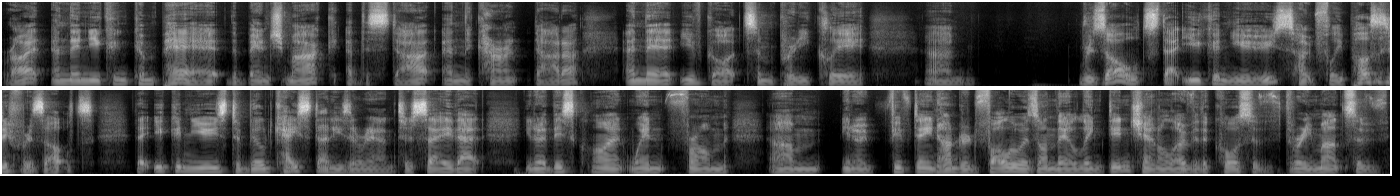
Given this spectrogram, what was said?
right? And then you can compare the benchmark at the start and the current data, and there you've got some pretty clear um, results that you can use, hopefully positive results that you can use to build case studies around to say that, you know, this client went from, um, you know, 1500 followers on their LinkedIn channel over the course of three months of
